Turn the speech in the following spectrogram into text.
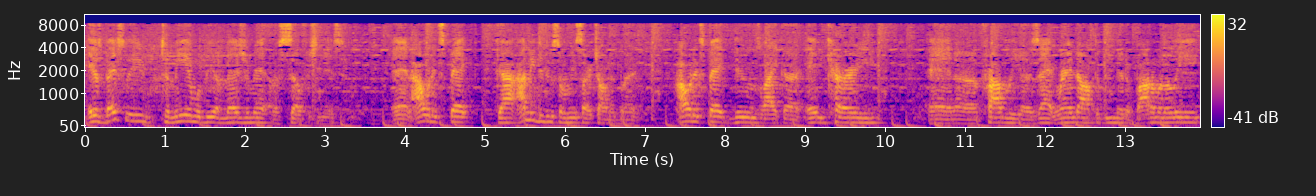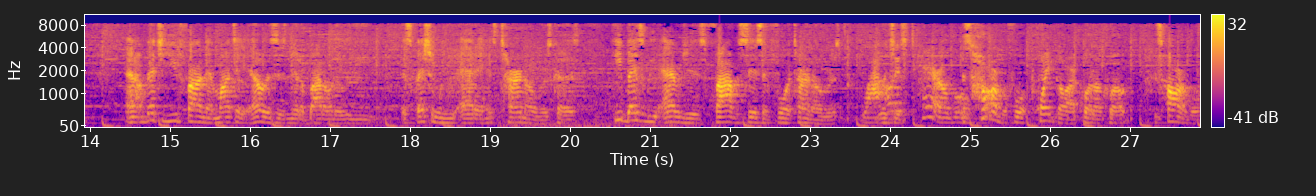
it's basically to me it would be a measurement of selfishness, and I would expect. God, I need to do some research on it, but I would expect dudes like uh, Eddie Curry and uh, probably uh, Zach Randolph to be near the bottom of the league. And I bet you you'd find that Monta Ellis is near the bottom of the league, especially when you add in his turnovers, because he basically averages five assists and four turnovers. Wow, which is terrible. it's horrible for a point guard, quote unquote. It's horrible.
